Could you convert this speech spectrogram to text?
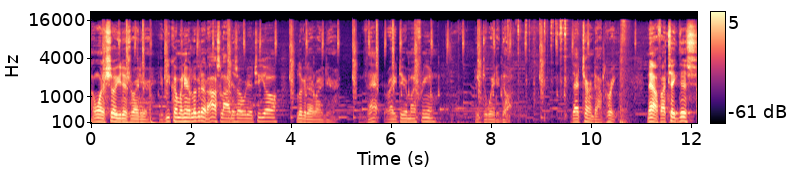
I wanna show you this right here. If you come in here, look at that. I'll slide this over there to y'all. Look at that right there. That right there, my friend, is the way to go. That turned out great. Now, if I take this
